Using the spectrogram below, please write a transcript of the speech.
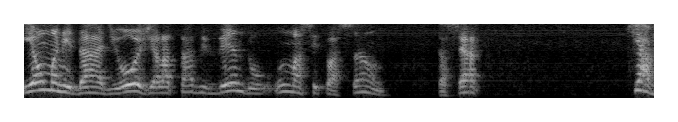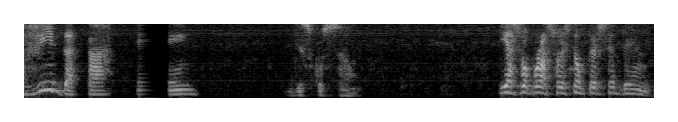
E a humanidade hoje ela está vivendo uma situação, tá certo? Que a vida está em discussão. E as populações estão percebendo.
